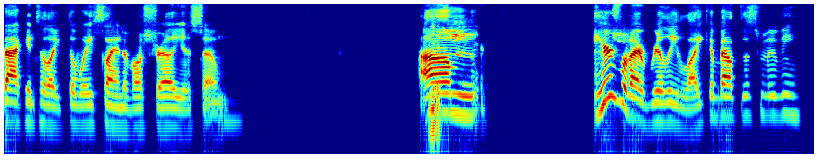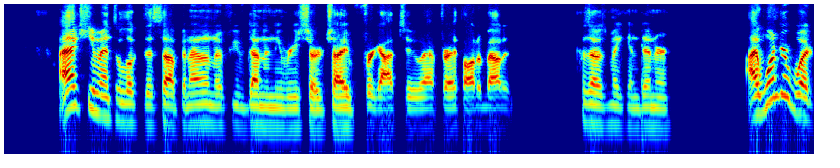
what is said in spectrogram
back into like the wasteland of Australia. So, um, here's what I really like about this movie. I actually meant to look this up, and I don't know if you've done any research. I forgot to after I thought about it because I was making dinner. I wonder what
